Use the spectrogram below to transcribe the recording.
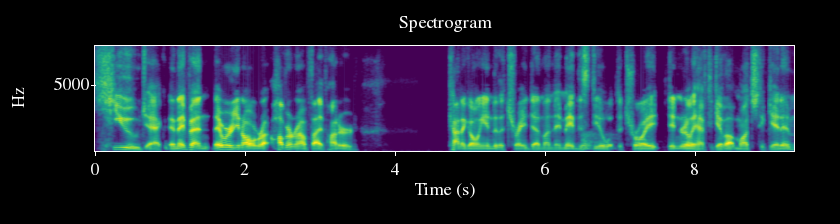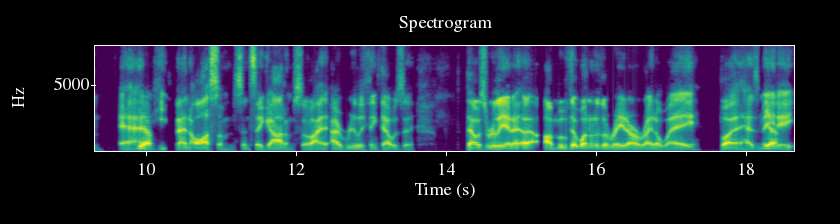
huge act, and they've been they were you know hovering around 500, kind of going into the trade deadline. They made this mm. deal with Detroit, didn't really have to give up much to get him, and yeah. he's been awesome since they got him. So I I really think that was a that was really a, a move that went under the radar right away but has made yeah. a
